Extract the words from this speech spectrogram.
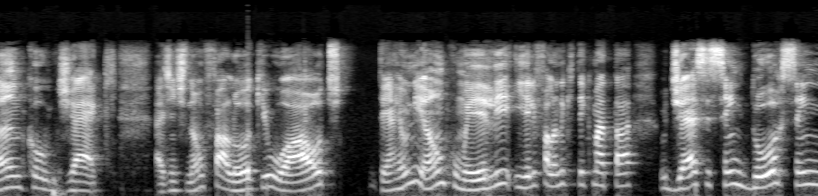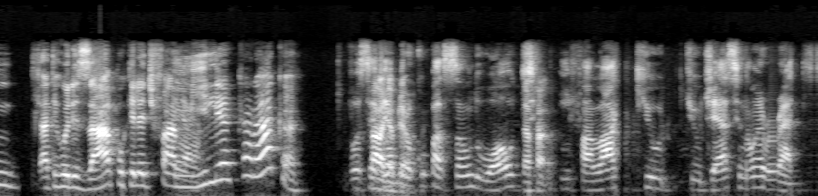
Uncle Jack. A gente não falou que o Walt tem a reunião com ele e ele falando que tem que matar o Jesse sem dor, sem aterrorizar, porque ele é de família. É. Caraca! Você Fala, vê Gabriel. a preocupação do Walt tá em falar que o, que o Jesse não é rat.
